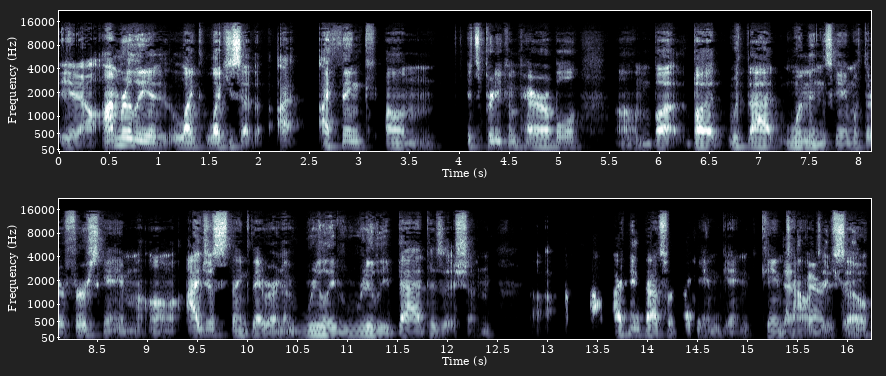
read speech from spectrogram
you know I'm really like like you said I I think um, it's pretty comparable. Um, but but with that women's game, with their first game, um, I just think they were in a really really bad position. Uh, I think that's what that game game came that's down to. True. So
